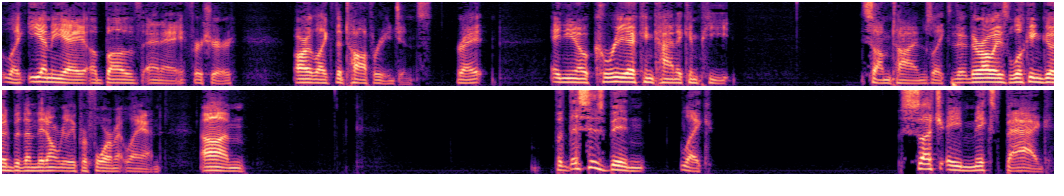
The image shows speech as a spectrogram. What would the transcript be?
like EMEA above NA for sure, are like the top regions, right? And you know, Korea can kind of compete sometimes. Like they're, they're always looking good, but then they don't really perform at land. Um, but this has been like such a mixed bag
